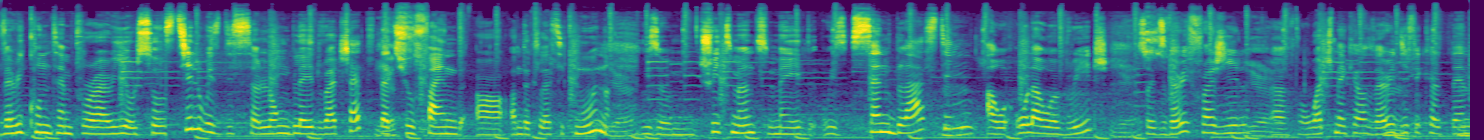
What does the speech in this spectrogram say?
very contemporary, also still with this uh, long blade ratchet Yes. that you find uh, on the classic moon, Yeah. with a um, treatment made with sandblasting our, all our bridge. Yes. So it's very fragile Yeah. uh, for watchmakers, very difficult then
